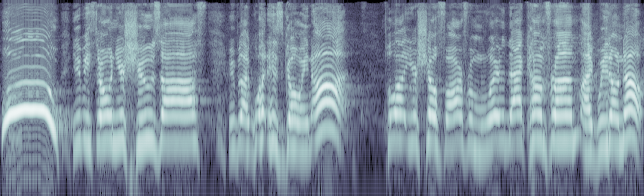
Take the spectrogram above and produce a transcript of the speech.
woo! You'd be throwing your shoes off. You'd be like, what is going on? Pull out your shofar from where did that come from? Like we don't know.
